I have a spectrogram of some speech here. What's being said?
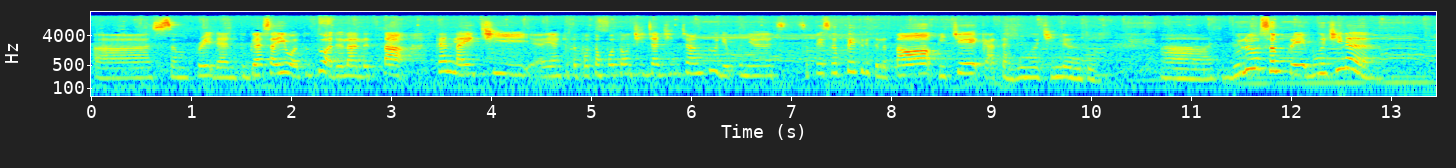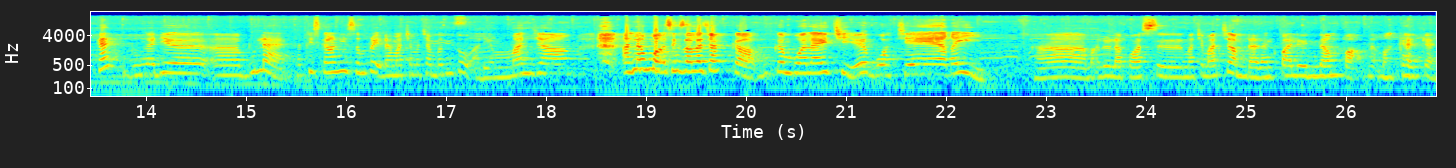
Uh, semprit dan tugas saya waktu tu adalah letak kan laici yang kita potong-potong cincang-cincang tu dia punya sepih-sepih tu kita letak picit kat atas bunga Cina tu. Uh, dulu semprit bunga Cina kan? Bunga dia uh, bulat. Tapi sekarang ni semprit dah macam-macam bentuk. Ada yang memanjang. Alamak saya salah cakap. Bukan buah laici ya. Buah cherry. Ha maklulah puasa macam-macam dah dalam kepala ni nampak nak makan kan?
